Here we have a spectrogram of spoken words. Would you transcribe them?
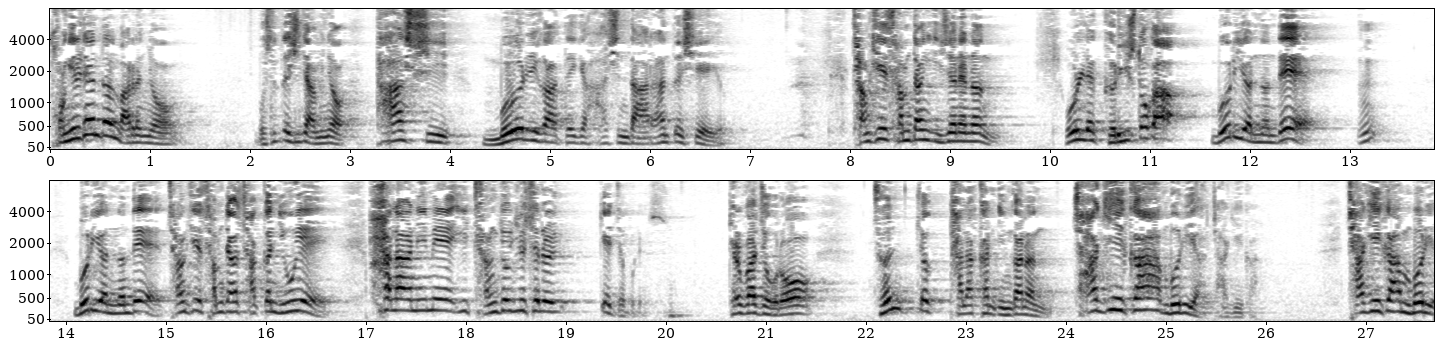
통일된다는 말은요, 무슨 뜻이냐면요, 다시 머리가 되게 하신다라는 뜻이에요. 장시 3장 이전에는 원래 그리스도가 머리였는데, 응? 머리였는데, 장시 3장 사건 이후에 하나님의 이 창조 질서를 깨져버렸어요. 결과적으로 전적 타락한 인간은 자기가 머리야, 자기가. 자기가 머리,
